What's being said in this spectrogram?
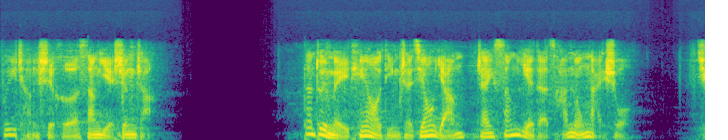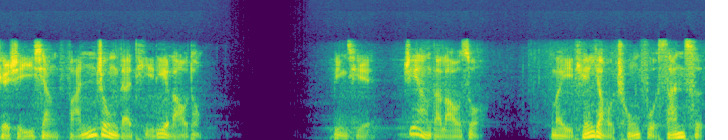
非常适合桑叶生长。但对每天要顶着骄阳摘桑叶的蚕农来说，却是一项繁重的体力劳动，并且这样的劳作每天要重复三次。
